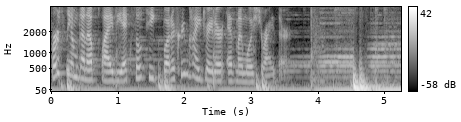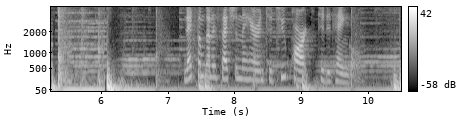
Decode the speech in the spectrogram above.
Firstly, I'm going to apply the Exotique Buttercream Hydrator as my moisturizer. Next, I'm going to section the hair into two parts to detangle.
